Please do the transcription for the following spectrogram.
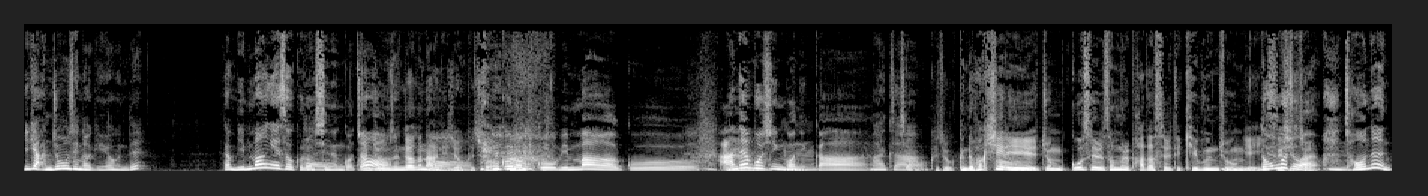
이게 안 좋은 생각이에요, 근데? 그러니까 민망해서 그러시는 어. 거죠? 안 좋은 생각은 아니죠, 어, 그쵸? 부끄럽고 민망하고 안 네. 해보신 음. 거니까. 맞아. 그죠. 근데 확실히 좀 꽃을 선물 받았을 때 기분 좋은 게 너무 있으시죠? 좋아요. 음. 저는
